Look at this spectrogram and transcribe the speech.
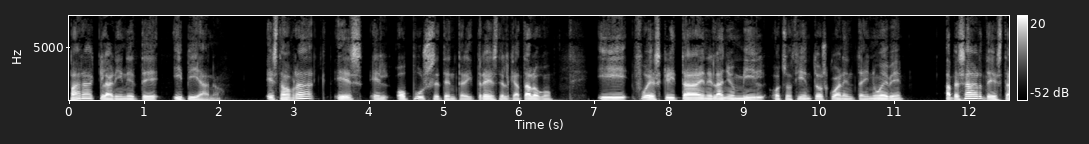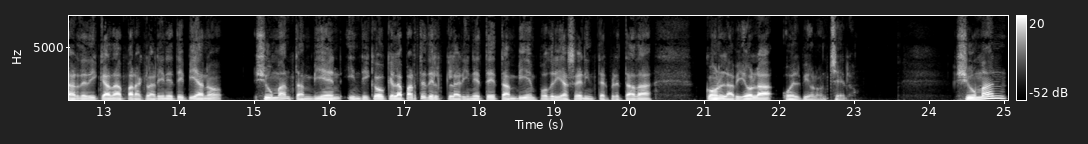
para clarinete y piano. Esta obra es el opus 73 del catálogo y fue escrita en el año 1849. A pesar de estar dedicada para clarinete y piano, Schumann también indicó que la parte del clarinete también podría ser interpretada con la viola o el violonchelo. Schumann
